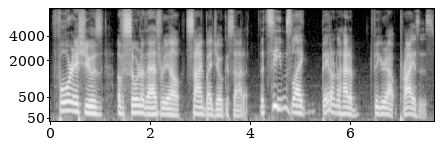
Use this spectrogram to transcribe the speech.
four issues of Sword of Azrael signed by Joe Quesada. That seems like they don't know how to figure out prizes.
